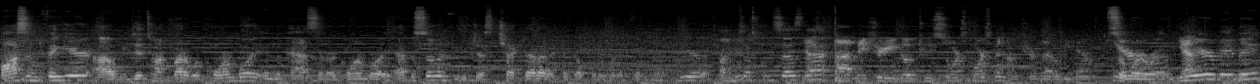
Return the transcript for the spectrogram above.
awesome figure. Uh, we did talk about it with Cornboy in the past in our Cornboy episode. If you just check that out, I think I'll put a little thing right here that probably Mhm. just says Yeah. that. Uh, make sure you go to Source Horsemen. I'm sure that'll be down here. Somewhere around Yep. here, maybe.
